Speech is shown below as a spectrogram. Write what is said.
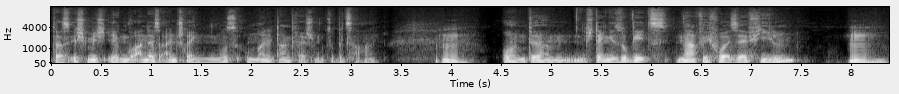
dass ich mich irgendwo anders einschränken muss, um meine Tankrechnung zu bezahlen. Mhm. Und ähm, ich denke, so geht's nach wie vor sehr vielen. Mhm.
